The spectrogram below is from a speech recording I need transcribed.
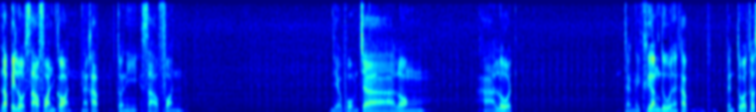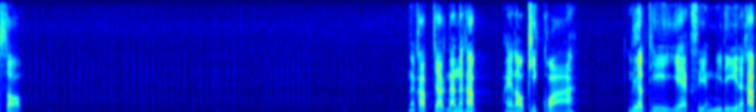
แล้วไปโหลด Sound Font ก่อนนะครับ ตัวนี้ Sound Font เดี๋ยวผมจะลองหาโหลด จากในเครื่องดูนะครับ เป็นตัวทดสอบนะครับ จากนั้นนะครับให้เราคลิกขวาเลือกที่แยกเสียง MIDI นะครับ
